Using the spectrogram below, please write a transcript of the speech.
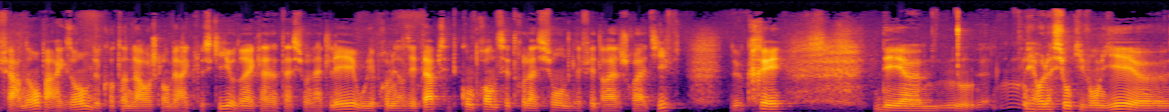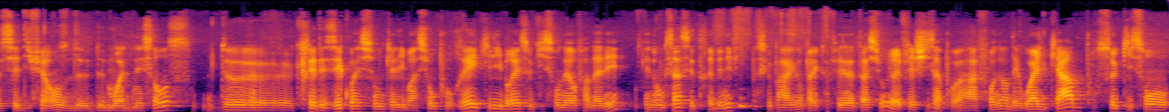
Fernand par exemple, de Quentin de la Roche-Lambert avec le ski, Audrey avec la natation et l'athlé, où les premières étapes c'est de comprendre cette relation de l'effet de rage relatif, de créer des, euh, les relations qui vont lier euh, ces différences de, mois de naissance, de créer des équations de calibration pour rééquilibrer ceux qui sont nés en fin d'année. Et donc ça, c'est très bénéfique parce que par exemple avec la fédération, ils réfléchissent à, fournir des wildcards pour ceux qui sont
